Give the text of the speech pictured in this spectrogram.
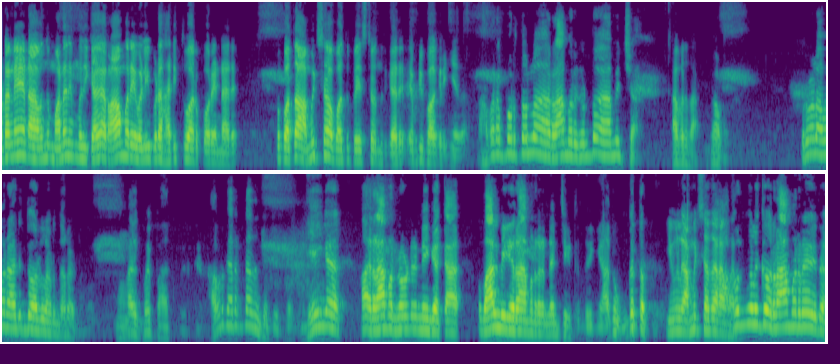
உடனே நான் வந்து மன நிம்மதிக்காக ராமரை வழிபட ஹரித்துவார் போகிறேன்னாரு இப்போ பார்த்தா அமித்ஷாவை பார்த்து பேசிட்டு வந்திருக்காரு. எப்படி பாக்குறீங்க அதை அவரை பொறுத்தவரை ராமருக்கு அமித்ஷா அவர் தான். ஒருவேளை அவர் ஹரித்வாரில் இருந்தார். அதுக்கு போய் பார்க்க போயிருக்காரு. அவர் கரெக்டாக தான் சொல்லியிருக்காரு. நீங்க ஆ, ராமர்னோட நீங்க க வால்மீகி ராமரை நினைச்சுக்கிட்டு இருந்தீங்க அது உங்க தப்பு. இவங்களுக்கு அமித்ஷா தான் ராமர். அவங்களுக்கு ராமர் இது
